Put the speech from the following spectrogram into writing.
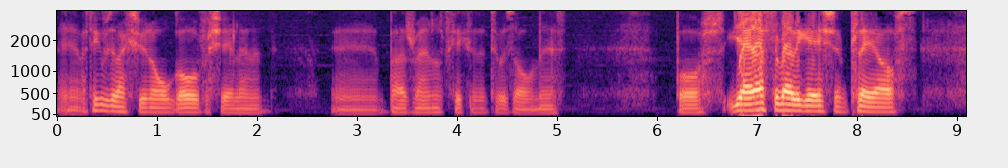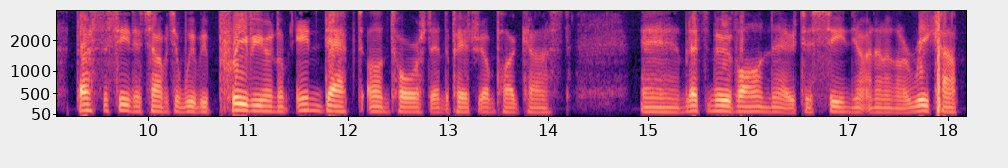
Um, I think it was actually an own goal for Shane Lennon. Um, Baz Reynolds kicking it into his own net. But yeah, that's the relegation playoffs. That's the senior championship. We'll be previewing them in depth on Thursday in the Patreon podcast. Um, let's move on now to senior, and then I'm going to recap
